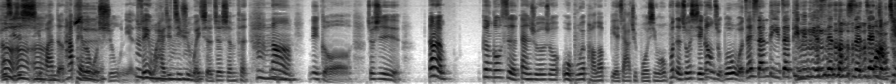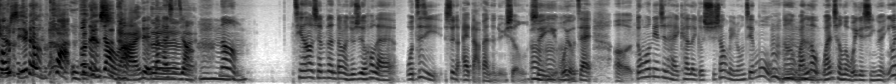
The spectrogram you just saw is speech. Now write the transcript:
我其实喜欢的，他陪了我十五年，所以我还是继续维持了这身份。那那个就是当然。跟公司的蛋叔说，我不会跑到别家去播新闻，我不能说斜杠主播，我在三 D，在 TVBS，在东森，在中超斜杠 跨五个电视台，对，大概是这样。那。其他的身份当然就是后来我自己是个爱打扮的女生，所以我有在呃东风电视台开了一个时尚美容节目，那完了完成了我一个心愿，因为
